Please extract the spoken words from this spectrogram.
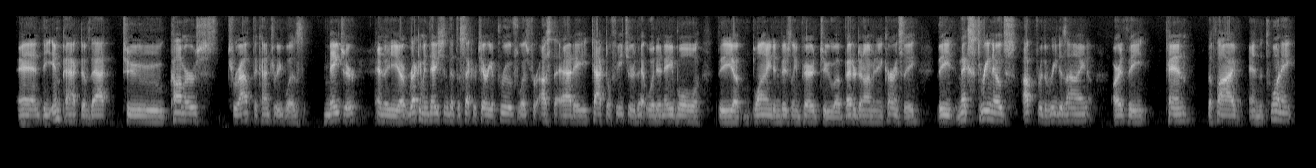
and the impact of that to commerce throughout the country was major. And the uh, recommendation that the secretary approved was for us to add a tactile feature that would enable the uh, blind and visually impaired to uh, better denominate currency. The next three notes up for the redesign are the 10, the 5, and the 20.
